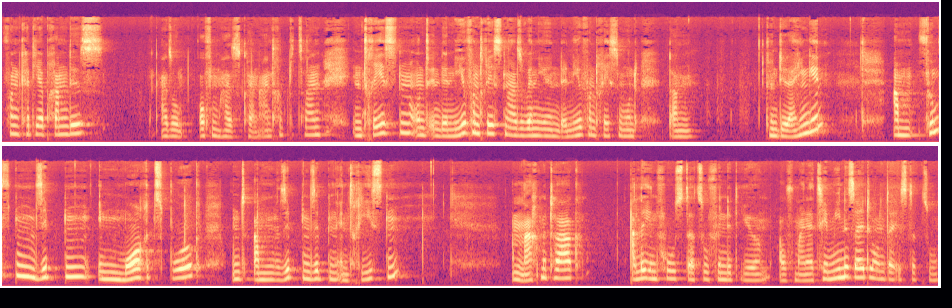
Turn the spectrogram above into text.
von Katja Brandis. Also offen heißt keinen Eintritt bezahlen. In Dresden und in der Nähe von Dresden. Also wenn ihr in der Nähe von Dresden wohnt, dann könnt ihr da hingehen. Am 5.7. in Moritzburg und am 7.7. in Dresden. Am Nachmittag. Alle Infos dazu findet ihr auf meiner Termine-Seite und da ist dazu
